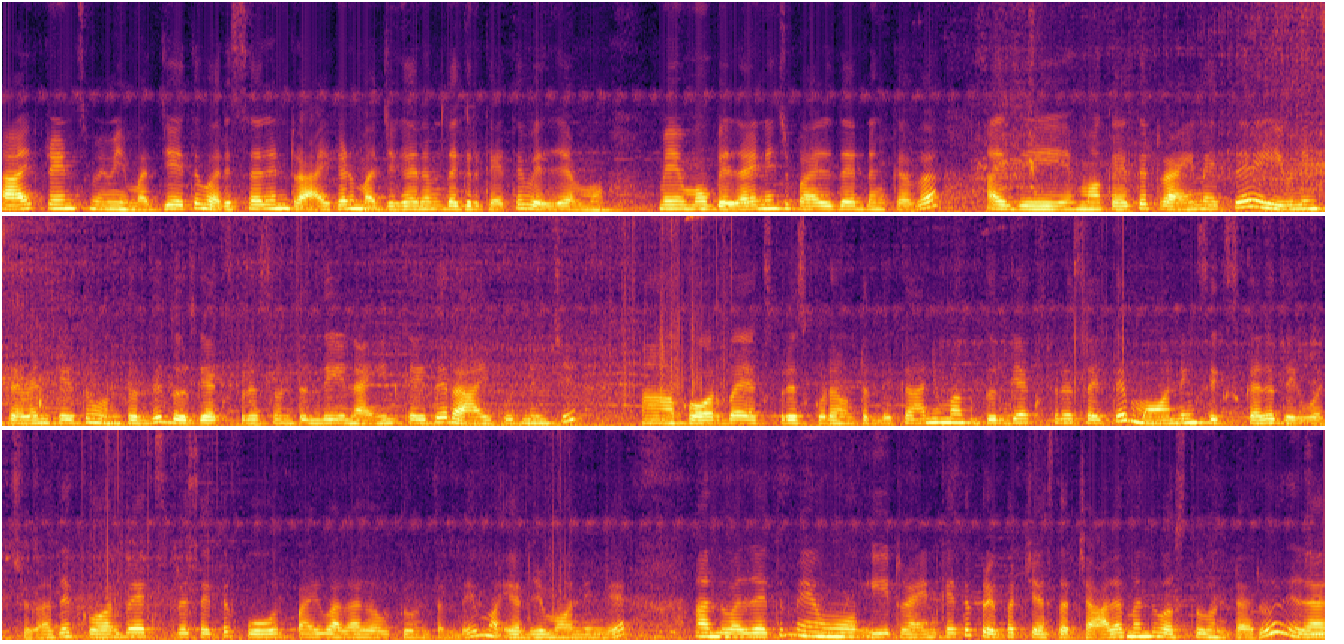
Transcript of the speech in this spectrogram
హాయ్ ఫ్రెండ్స్ మేము ఈ మధ్య అయితే వరిసాలని రాయగడ మధ్యగారం దగ్గరికి అయితే వెళ్ళాము. మేము బెదాయి నుంచి బయలుదేరినాం కదా అది మాకైతే ట్రైన్ అయితే ఈవినింగ్ సెవెన్కి అయితే ఉంటుంది దుర్గా ఎక్స్ప్రెస్ ఉంటుంది నైన్కి అయితే రాయపూర్ నుంచి కోర్బా ఎక్స్ప్రెస్ కూడా ఉంటుంది. కానీ మాకు దుర్గా ఎక్స్ప్రెస్ అయితే మార్నింగ్ సిక్స్కి అయితే దిగవచ్చు. అదే కోర్బా ఎక్స్ప్రెస్ అయితే ఫోర్ ఫైవ్ అలాగ అవుతూ ఉంటుంది ఎర్లీ మార్నింగే. అందువల్ల అయితే మేము ఈ ట్రైన్కి అయితే ప్రిఫర్ చేస్తారు. చాలామంది వస్తూ ఉంటారు ఇలా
